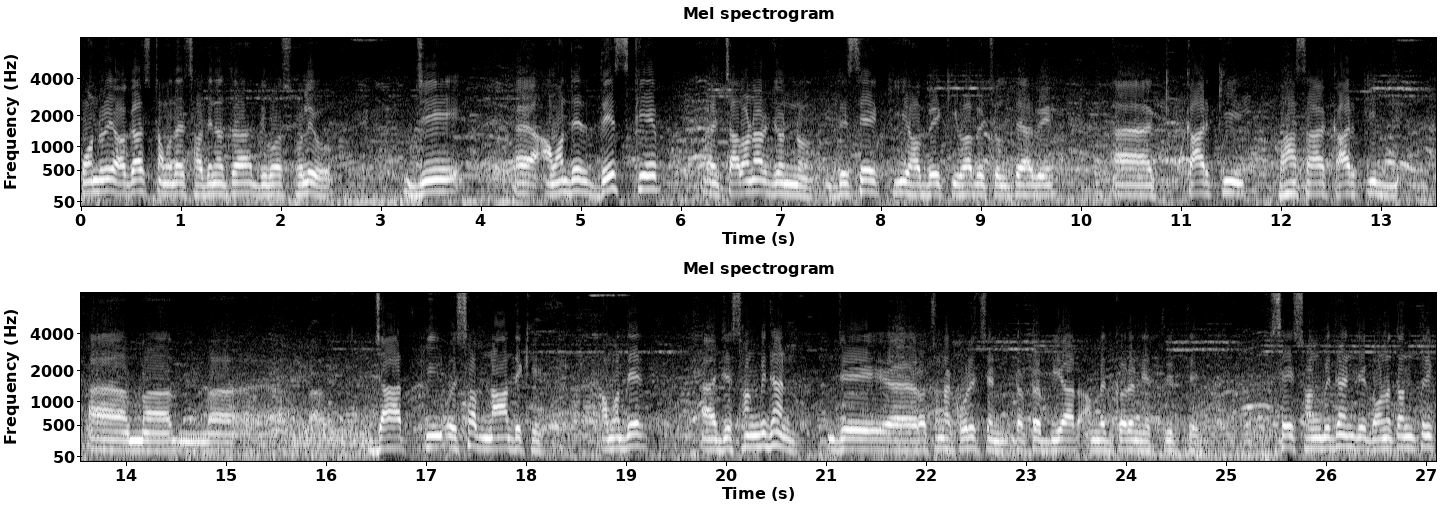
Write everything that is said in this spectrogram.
পনেরোই আগস্ট আমাদের স্বাধীনতা দিবস হলেও যে আমাদের দেশকে চালানোর জন্য দেশে কি হবে, কীভাবে চলতে হবে কার কি ভাষা, কার কি জাত কি, ওইসব না দেখে আমাদের যে সংবিধান যে রচনা করেছেন ডক্টর বি আর আম্বেদকরের নেতৃত্বে, সেই সংবিধান যে গণতান্ত্রিক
